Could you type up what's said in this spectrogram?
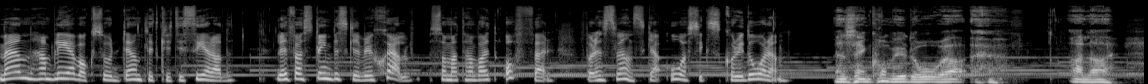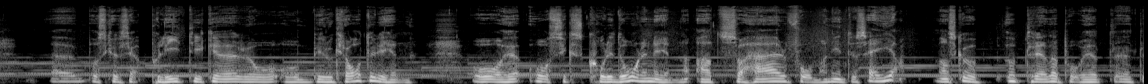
Men han blev också ordentligt kritiserad. Leif Östling beskriver det själv som att han var ett offer för den svenska åsiktskorridoren. Men sen kommer ju då äh, alla äh, vad ska jag säga, politiker och, och byråkrater in och åsiktskorridoren in att så här får man inte säga. Man ska upp, uppträda på ett, ett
